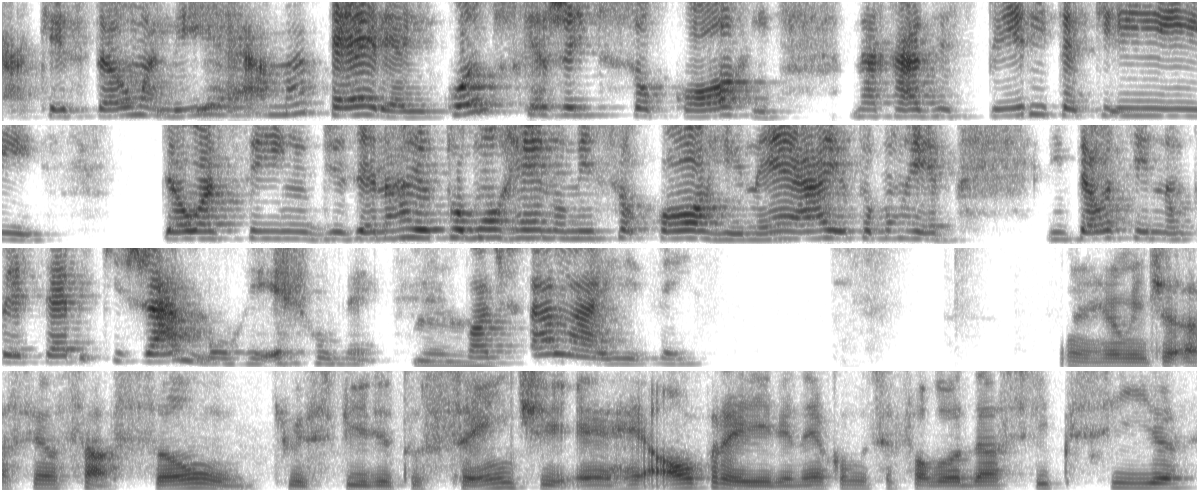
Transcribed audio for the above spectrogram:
A questão ali é a matéria. E quantos que a gente socorre na casa espírita que estão assim, dizendo, ah, eu estou morrendo, me socorre, né? Ah, eu estou morrendo. Então, assim, não percebe que já morreram, né? É. Pode falar, Ivens. É, realmente a sensação que o espírito sente é real para ele, né? Como você falou da asfixia,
